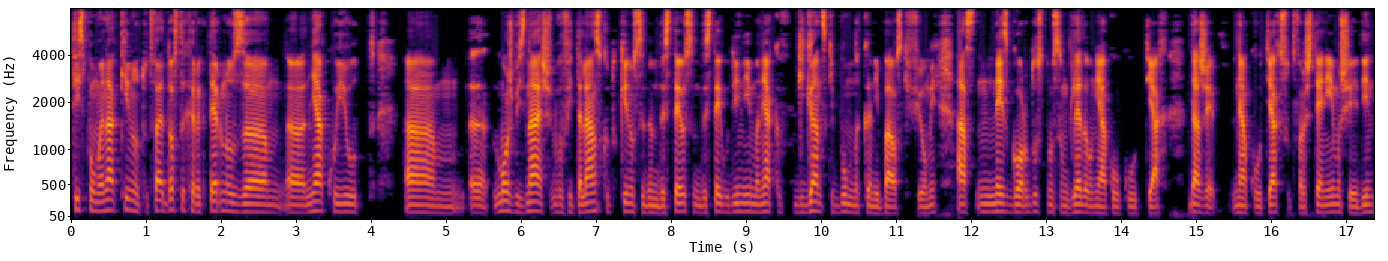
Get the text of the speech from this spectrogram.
Ти спомена киното. Това е доста характерно за а, някои от а, а, може би знаеш, в италианското кино 70-те 80-те години има някакъв гигантски бум на канибалски филми. Аз не с гордост, но съм гледал няколко от тях. Даже няколко от тях с отвращение. Имаше един,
